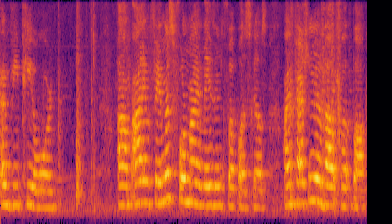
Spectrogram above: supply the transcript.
MVP award. Um, I am famous for my amazing football skills. I'm passionate about football.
